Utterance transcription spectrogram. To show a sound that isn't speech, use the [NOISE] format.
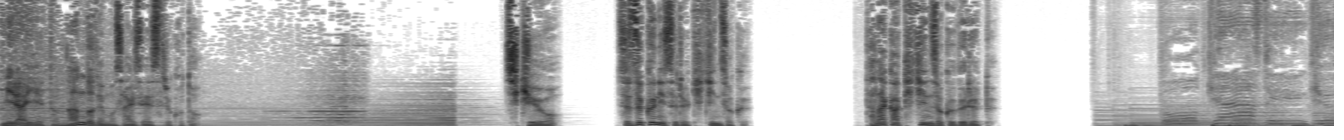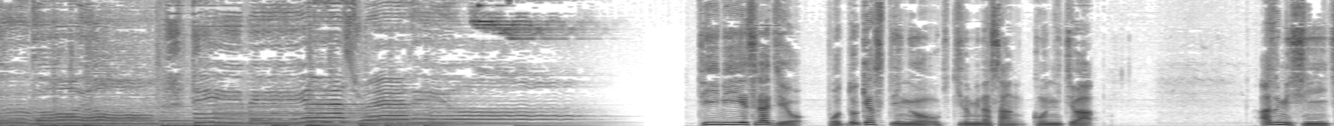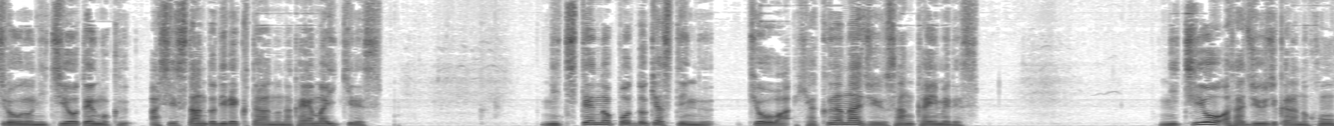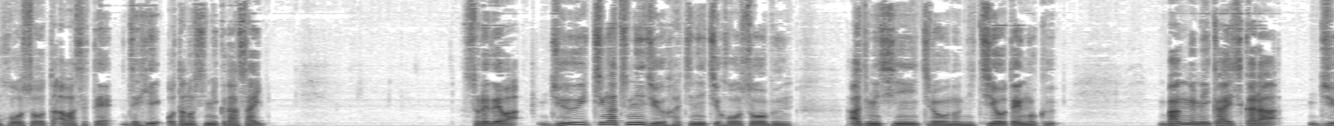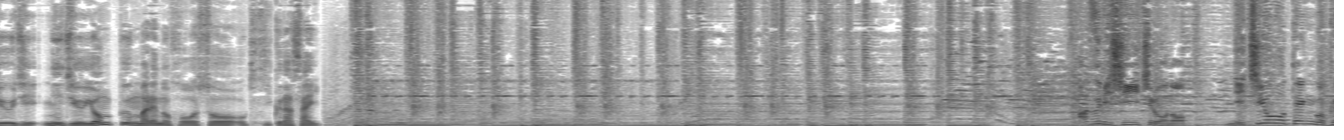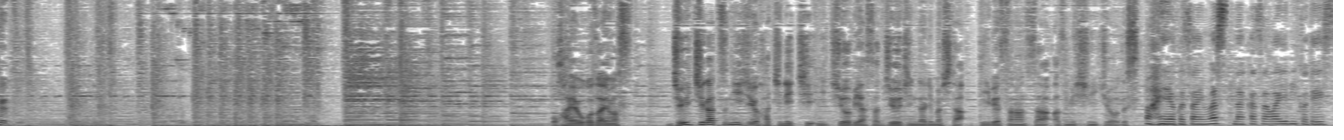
未来へと何度でも再生すること。地球を続くにする貴金属。田中貴金属グループ。Podcasting Cubo TBS Radio TBS ラジオ、ポッドキャスティングをお聞きの皆さん、こんにちは。安住紳一郎の日曜天国、アシスタントディレクターの中山一輝です。日天のポッドキャスティング、今日は173回目です。日曜朝10時からの本放送と合わせて、ぜひお楽しみください。それでは、11月28日放送分、安住紳一郎の日曜天国番組開始から10時24分までの放送をお聞きください安住紳一郎の日曜天国。おはようございます。11月28日日曜日朝10時になりました。TBS アナウンサー安住紳一郎です。おはようございます。中澤由美子です。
